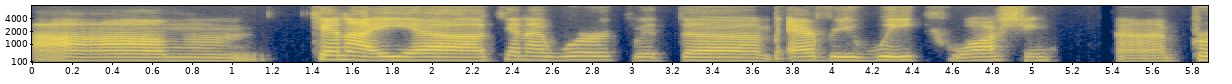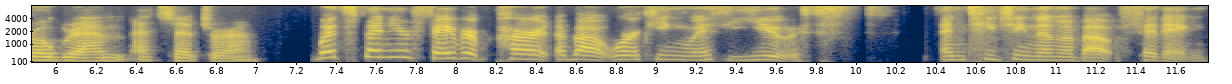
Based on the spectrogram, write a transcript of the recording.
Um, can i uh, can i work with um, every week washing uh, program etc What's been your favorite part about working with youth and teaching them about fitting?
